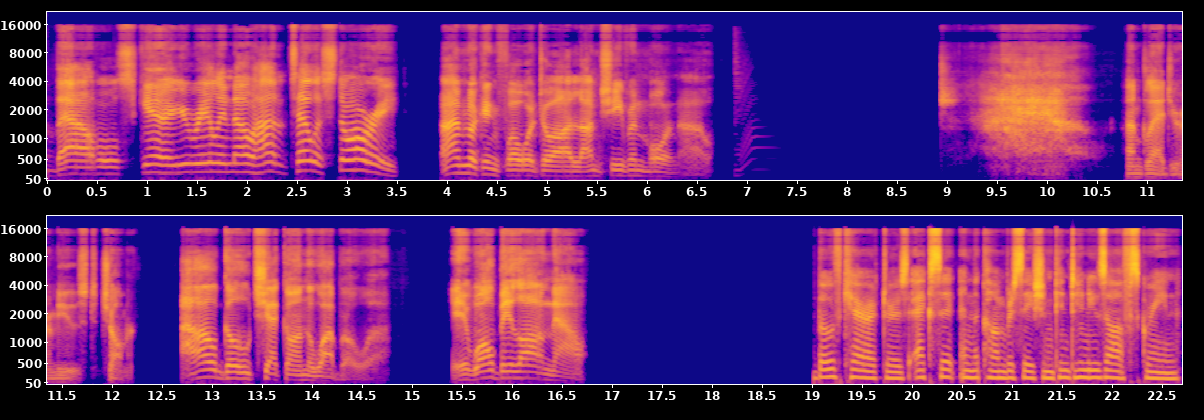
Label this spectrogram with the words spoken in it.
Babble, Skinner, you really know how to tell a story. I'm looking forward to our lunch even more now. I'm glad you're amused, Chalmer. I'll go check on the Wybroa. It won't be long now. Both characters exit and the conversation continues off-screen.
